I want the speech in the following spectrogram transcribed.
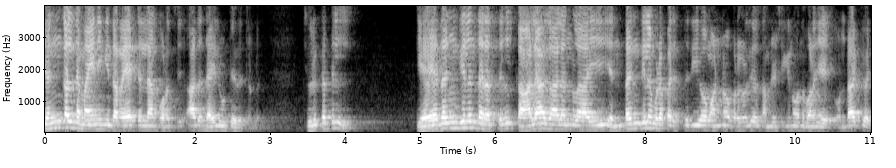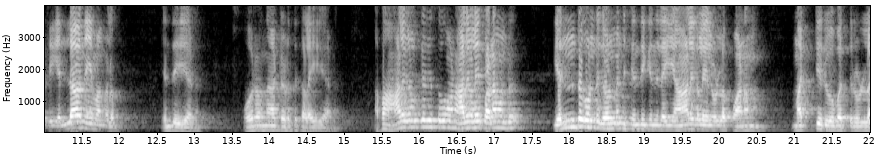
ചെങ്കലിന്റെ മൈനിങ്ങിന്റെ റേറ്റ് എല്ലാം കുറച്ച് അത് ഡൈലൂട്ട് ചെയ്തിട്ടുണ്ട്. ചുരുക്കത്തിൽ ഏതെങ്കിലും തരത്തിൽ കാലാകാലങ്ങളായി എന്തെങ്കിലും ഇവിടെ പരിസ്ഥിതിയോ മണ്ണോ പ്രകൃതിയോ സംരക്ഷിക്കണോ എന്ന് പറഞ്ഞ് ഉണ്ടാക്കി വെച്ച എല്ലാ നിയമങ്ങളും എന്ത് ചെയ്യാണ്? ഓരോന്നായിട്ട് എടുത്ത് കളയുകയാണ്. അപ്പോൾ ആളുകൾക്ക് ഇത് സുഖമാണ്. ആളുകളെ പണമുണ്ട്. എന്തുകൊണ്ട് ഗവൺമെന്റ് ചിന്തിക്കുന്നില്ല? ഈ ആളുകളിലുള്ള പണം മറ്റ് രൂപത്തിലുള്ള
